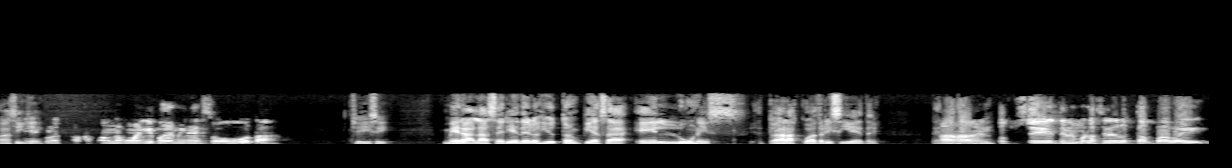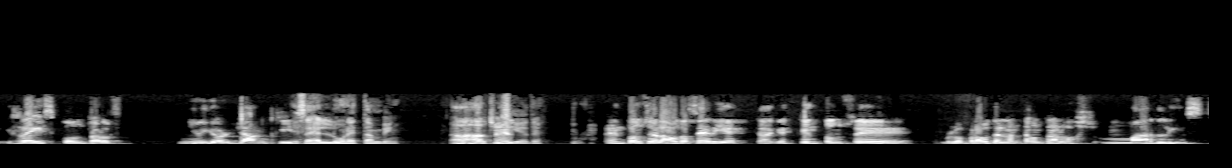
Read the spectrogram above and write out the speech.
así Sí, pero estaba jugando con un equipo de Minnesota. Sí, sí. Mira, la serie de los Houston empieza el lunes. Esto es a las 4 y 7 de la Ajá, entonces tenemos la serie de los Tampa Bay Rays contra los New York Yankees. Ese es el lunes también. A Ajá. las 8 y 7. Entonces la otra serie, que es que entonces los Bravos de Atlanta contra los Marlins,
